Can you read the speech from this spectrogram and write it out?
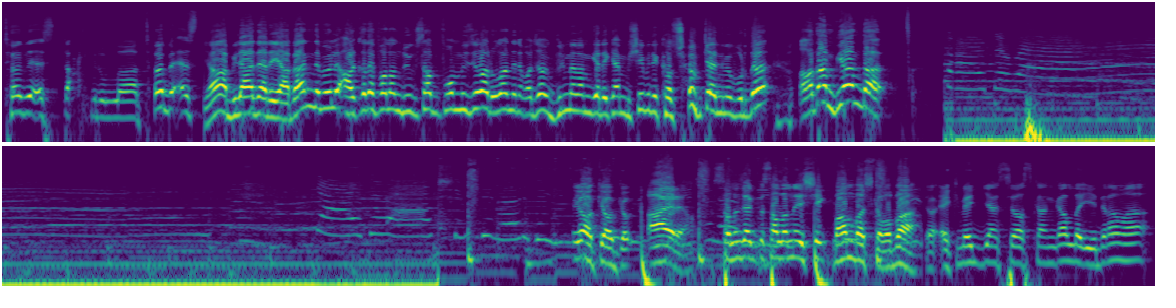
Tövbe estağfirullah. Tövbe est. Ya birader ya ben de böyle arkada falan duygusal bir fon müziği var. Ulan dedim acaba gülmemem gereken bir şey mi diye kasıyorum kendimi burada. Adam bir anda Yok yok yok. Hayır. Salıncakta sallanan eşek bambaşka baba. Ya ekmek yiyen Sivas Kangal da iyidir ama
